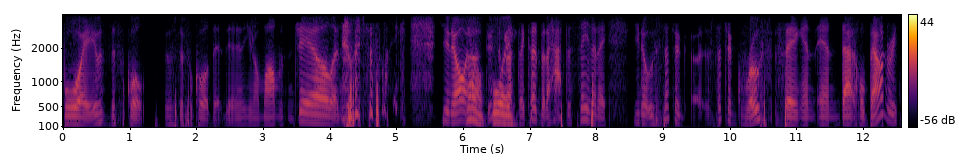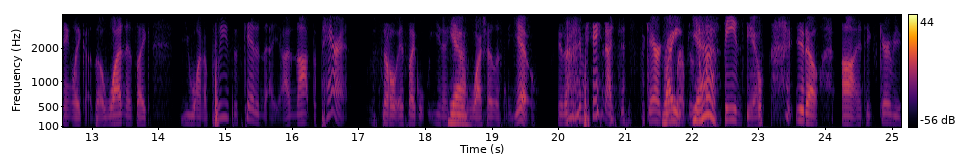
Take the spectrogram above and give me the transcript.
boy, it was difficult. It was difficult. That uh, you know, mom was in jail, and it was just like, you know, and oh, I was doing boy. the best I could. But I have to say that I, you know, it was such a uh, such a growth thing, and and that whole boundary thing. Like the one is like you want to please this kid, and I'm not the parent. So it's like, you know, he's yeah. like, why should I listen to you? You know what I mean? I just the character Right. I'm just yeah. the one that feeds you, you know, uh, and takes care of you.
